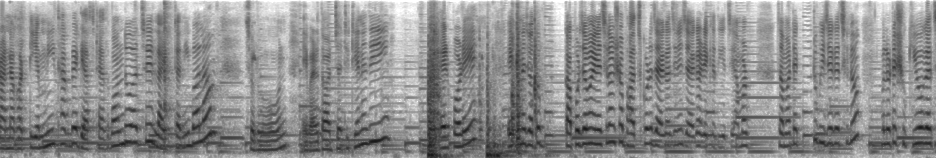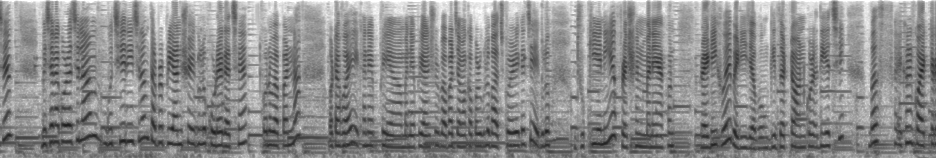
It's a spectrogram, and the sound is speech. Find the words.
রান্নাঘরটি এমনিই থাকবে, গ্যাস ট্যাস বন্ধ আছে, লাইটটা নিবালাম। চলুন, এবার দরজাটি টেনে দিই। এরপরে এখানে যত কাপড় জামা এনেছিলাম, সব ভাজ করে জায়গা জিনিস জায়গা রেখে দিয়েছি। আমার জামাটা একটু ভিজে গেছিল, বলে ওটা শুকিয়েও গেছে। বিছানা করেছিলাম, গুছিয়ে নিয়েছিলাম, তারপর প্রিয়াংশু এগুলো করে গেছে, কোনো ব্যাপার না। ওটা হয়। এখানে মানে প্রিয়াংশুর বাবার জামা কাপড়গুলো ভাজ করে রেখেছি। এগুলো ঢুকিয়ে নিয়ে ফ্রেশন মানে এখন রেডি হয়ে বেরিয়ে যাব। গিজারটা অন করে দিয়েছি। বাস এখানে কয়েকটা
